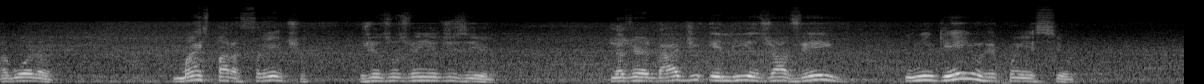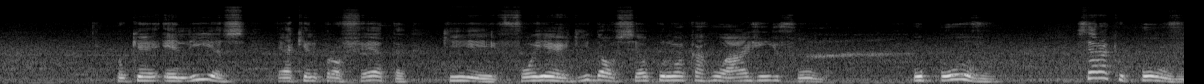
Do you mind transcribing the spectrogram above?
Agora, mais para frente, Jesus vem a dizer: Na verdade, Elias já veio e ninguém o reconheceu. Porque Elias é aquele profeta que foi erguido ao céu por uma carruagem de fogo. O povo, será que o povo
